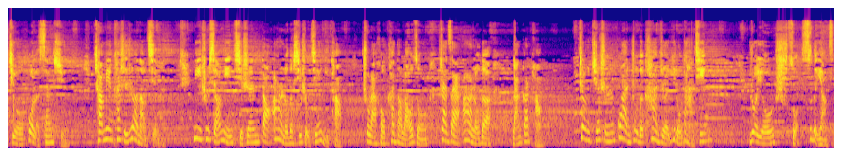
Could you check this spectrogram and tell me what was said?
酒过了三巡，场面开始热闹起来。秘书小敏起身到二楼的洗手间一趟，出来后看到老总站在二楼的栏杆旁，正全神贯注地看着一楼大厅，若有所思的样子。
